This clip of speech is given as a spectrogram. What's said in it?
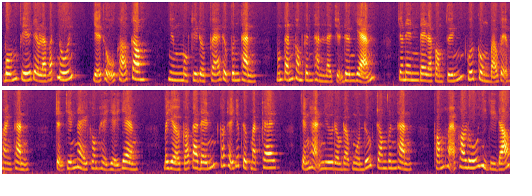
Bốn phía đều là vách núi, Dễ thủ khó công Nhưng một khi đột phá được Vinh Thành, Muốn tấn công kinh thành là chuyện đơn giản. Cho nên đây là phòng tuyến cuối cùng bảo vệ hoàn thành. Trận chiến này không hề dễ dàng. Bây giờ có ta đến, có thể giúp được Mạch Khê. Chẳng hạn như đầu độc nguồn nước trong Vinh Thành, Phóng hỏa kho lúa gì gì đó.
